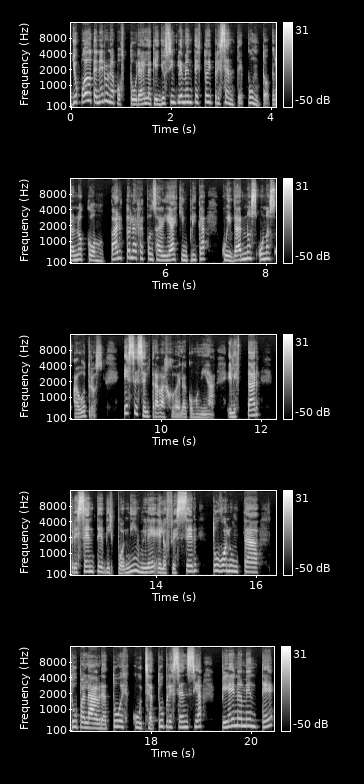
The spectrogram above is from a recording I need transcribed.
yo puedo tener una postura en la que yo simplemente estoy presente, punto, pero no comparto las responsabilidades que implica cuidarnos unos a otros. Ese es el trabajo de la comunidad, el estar presente, disponible, el ofrecer tu voluntad, tu palabra, tu escucha, tu presencia plenamente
